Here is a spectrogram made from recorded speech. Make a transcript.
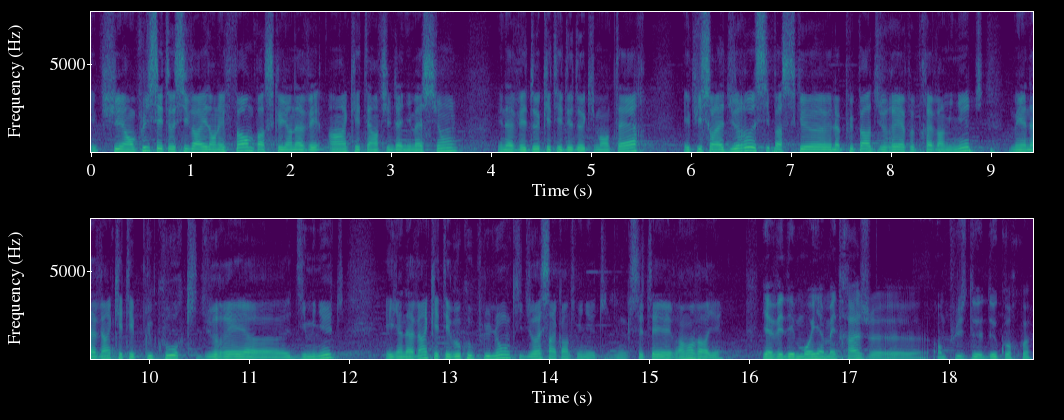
Et puis en plus, c'était aussi varié dans les formes parce qu'il y en avait un qui était un film d'animation, il y en avait deux qui étaient des documentaires. Et puis sur la durée aussi, parce que la plupart duraient à peu près 20 minutes, mais il y en avait un qui était plus court, qui durait euh, 10 minutes, et il y en avait un qui était beaucoup plus long, qui durait 50 minutes. Donc c'était vraiment varié. Il y avait des moyens métrages euh, en plus de, de cours, quoi.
